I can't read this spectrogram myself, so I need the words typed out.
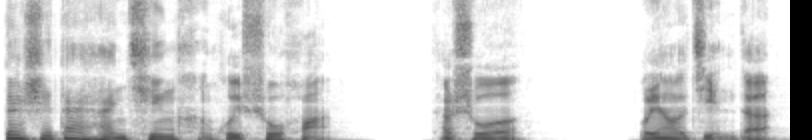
但是戴汉卿很会说话，他说：“不要紧的，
